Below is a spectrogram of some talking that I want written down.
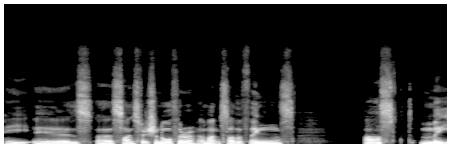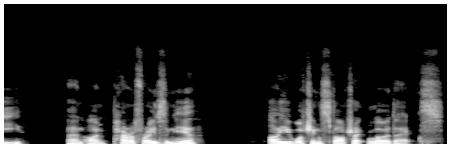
He is a science fiction author, amongst other things. Asked me, and I'm paraphrasing here, are you watching Star Trek Lower Decks?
